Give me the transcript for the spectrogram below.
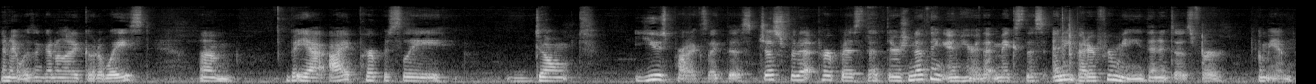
and I wasn't going to let it go to waste. Um, but yeah, I purposely don't use products like this just for that purpose that there's nothing in here that makes this any better for me than it does for a man.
